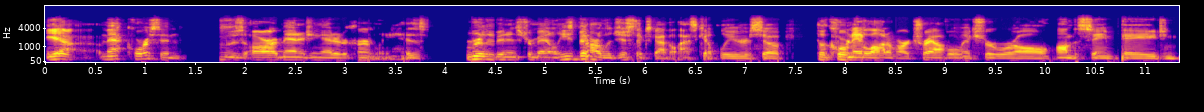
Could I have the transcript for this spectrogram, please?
yeah, Matt Corson, who's our managing editor currently, has really been instrumental. He's been our logistics guy the last couple of years, so he'll coordinate a lot of our travel, make sure we're all on the same page, and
